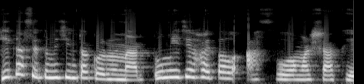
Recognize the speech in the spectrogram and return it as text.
ঠিক আছে তুমি চিন্তা করো না। আর তুমি যে হয়তো আসো আমার সাথে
